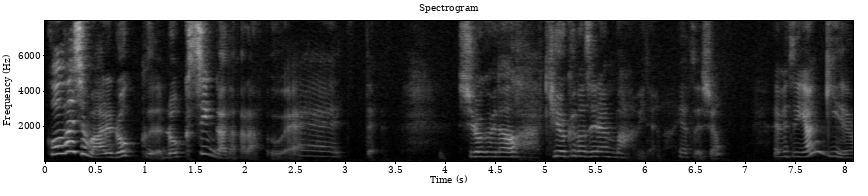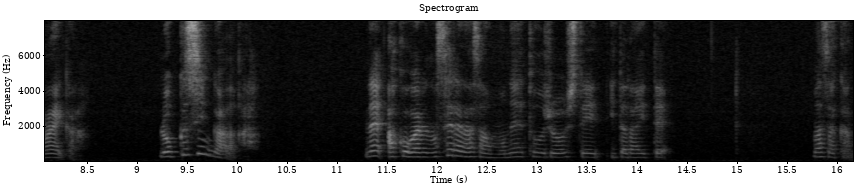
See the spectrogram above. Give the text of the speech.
コンフェッションはあれロックロックシンガーだから。うえーっつって。白組の記憶のジレンマみたいなやつでしょ。別にヤンキーじゃないから。ロックシンガーだから。ね憧れのセレナさんもね登場していただいて。まさかの。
